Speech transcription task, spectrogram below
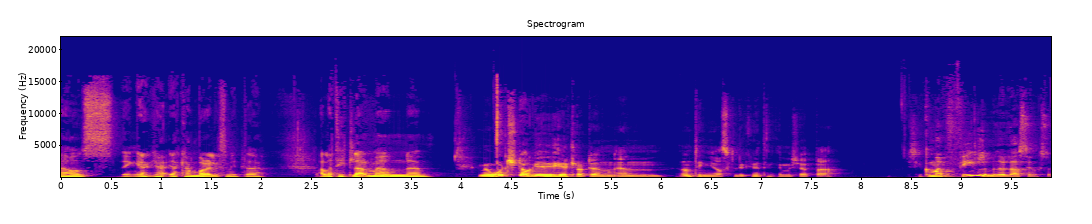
annonsning. Jag, kan- jag kan bara liksom inte alla titlar, men... eh, Men Watchdog är ju helt klart en, en, någonting jag skulle kunna tänka mig köpa. Det ska komma en film nu läser jag också.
